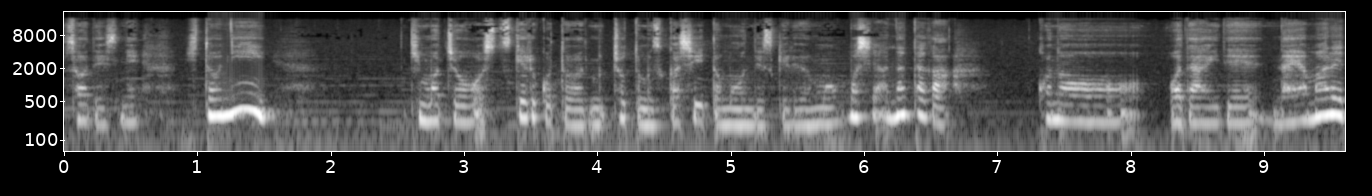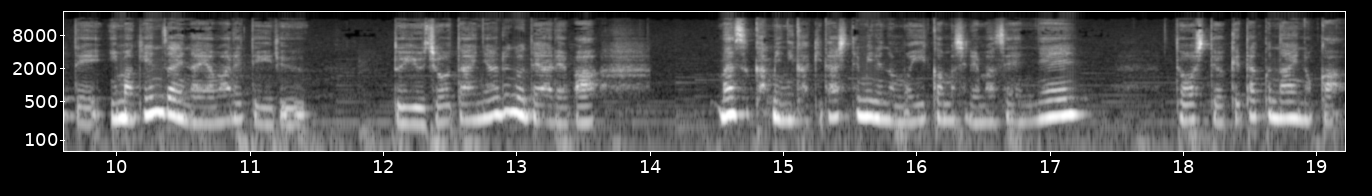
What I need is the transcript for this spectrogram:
そうですね人に気持ちを押し付けることはちょっと難しいと思うんですけれどももしあなたがこの話題で悩まれて今現在悩まれているという状態にあるのであればまず紙に書き出してみるのもいいかもしれませんねどうして受けたくないのか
